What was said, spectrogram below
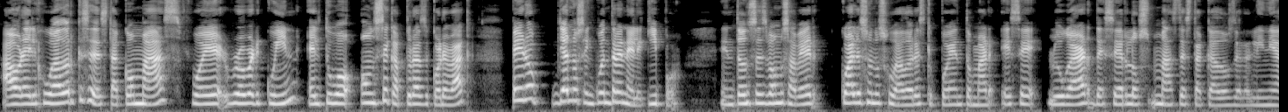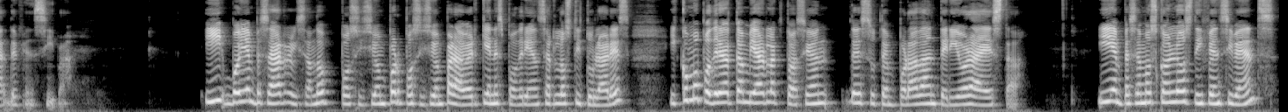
Ahora, el jugador que se destacó más fue Robert Quinn. Él tuvo 11 capturas de coreback, pero ya no se encuentra en el equipo. Entonces vamos a ver cuáles son los jugadores que pueden tomar ese lugar de ser los más destacados de la línea defensiva. Y voy a empezar revisando posición por posición para ver quiénes podrían ser los titulares y cómo podría cambiar la actuación de su temporada anterior a esta. Y empecemos con los defensive ends.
